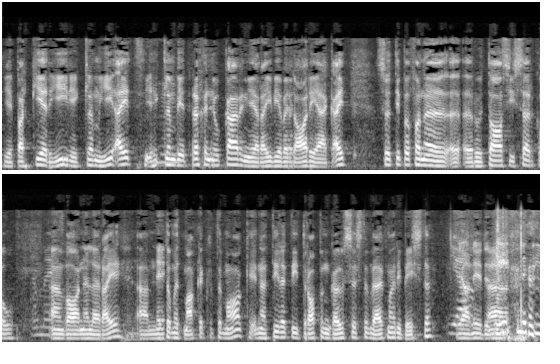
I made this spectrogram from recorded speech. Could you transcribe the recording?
jy parkeer hier, jy klim hier uit, jy klim weer terug in jou kar en jy ry weer by daardie hek uit. So tipe van 'n rotasie sirkel um, waarin hulle ry, um, net om dit makliker te maak en natuurlik die drop and go system werk maar die beste. Ja, nee, dit- definitief.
